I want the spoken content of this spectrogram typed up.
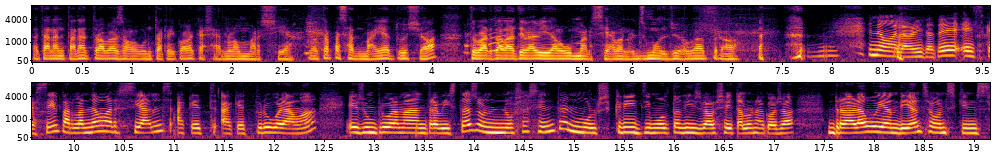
de tant en tant et trobes algun terrícola que sembla un marcià. No t'ha passat mai a tu això? Trobar-te a la teva vida algun marcià? Bueno, ets molt jove, però... No, la veritat és que sí. Parlant de marcians, aquest, aquest programa és un programa d'entrevistes on no se senten molts crits i molta disbauxa i tal, una cosa rara avui en dia en segons quins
